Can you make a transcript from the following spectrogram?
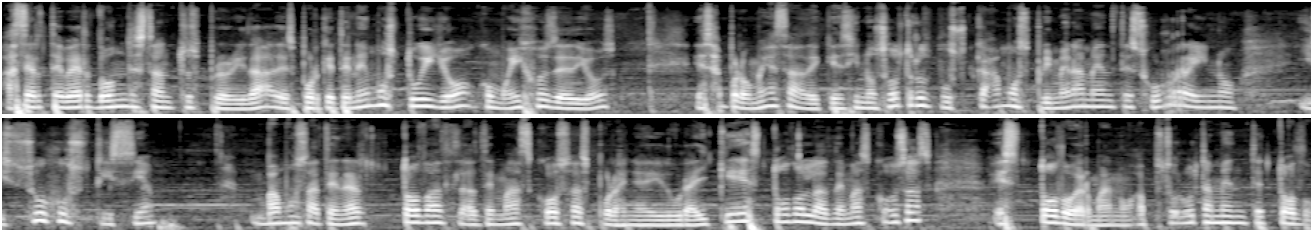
hacerte ver dónde están tus prioridades, porque tenemos tú y yo como hijos de Dios esa promesa de que si nosotros buscamos primeramente su reino y su justicia, vamos a tener todas las demás cosas por añadidura. ¿Y qué es todas las demás cosas? Es todo, hermano, absolutamente todo.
